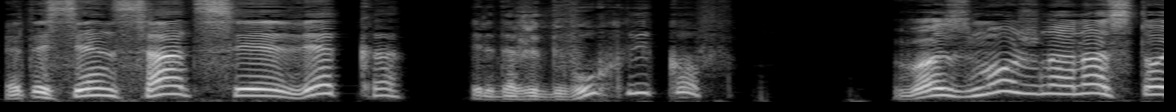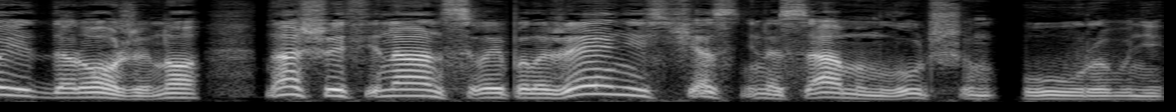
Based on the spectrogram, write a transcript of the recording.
Это сенсация века или даже двух веков. Возможно, она стоит дороже, но наше финансовое положение сейчас не на самом лучшем уровне.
